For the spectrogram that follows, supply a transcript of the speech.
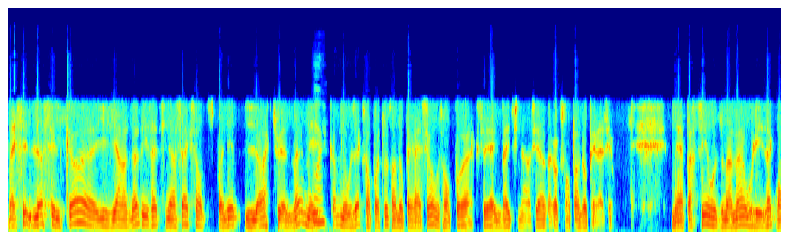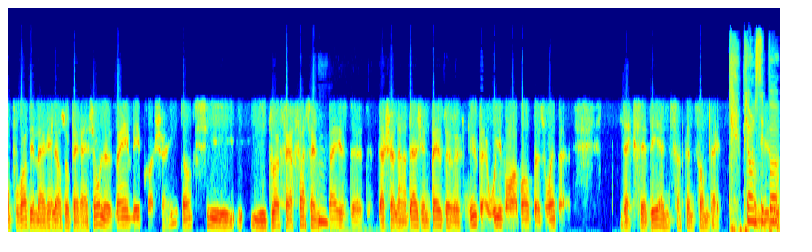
Ben là, c'est le cas. Il y en a des aides financières qui sont disponibles là actuellement, mais comme nos ex sont pas tous en opération, ils n'ont pas accès à une aide financière alors qu'ils sont pas en opération. Mais à partir du moment où les actes vont pouvoir démarrer leurs opérations, le 20 mai prochain, donc s'ils doivent faire face à une hmm. baisse d'achalandage, une baisse de revenus, ben oui, ils vont avoir besoin d'accéder à une certaine forme d'aide. Puis on ne sait pas.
